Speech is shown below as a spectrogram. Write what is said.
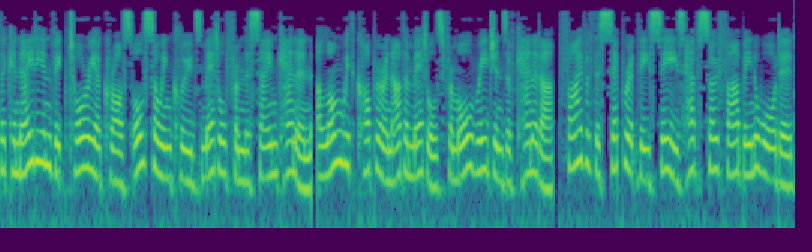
The Canadian Victoria Cross also includes metal from the same cannon, along with copper and other metals from all regions of Canada. Five of the separate VCs have so far been awarded.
